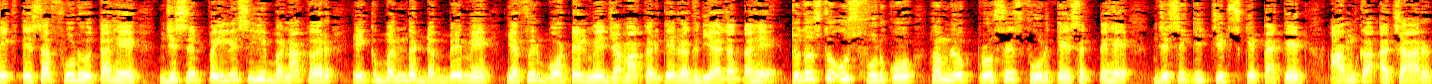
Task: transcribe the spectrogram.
एक ऐसा फ़ूड होता है जिसे पहले से ही बनाकर एक बंद डब्बे में या फिर बोतल में जमा करके रख दिया जाता है। तो दोस्तों, उस फ़ूड को हम लोग प्रोसेस फ़ूड कह सकते हैं, जैसे कि चिप्स के पैकेट आम का अचार,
